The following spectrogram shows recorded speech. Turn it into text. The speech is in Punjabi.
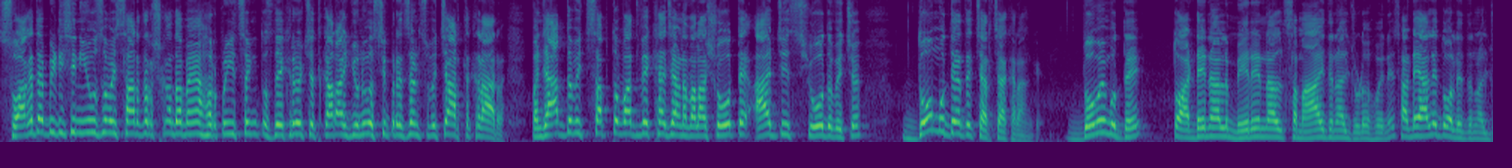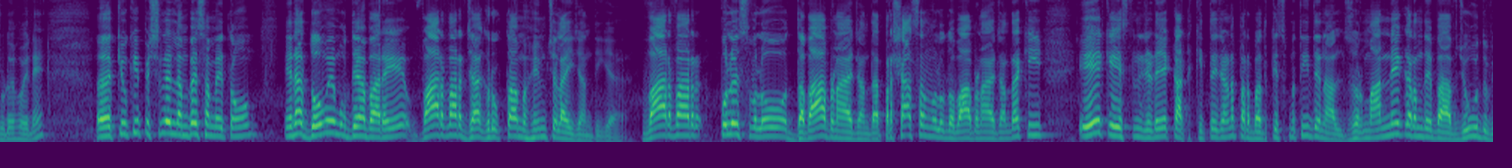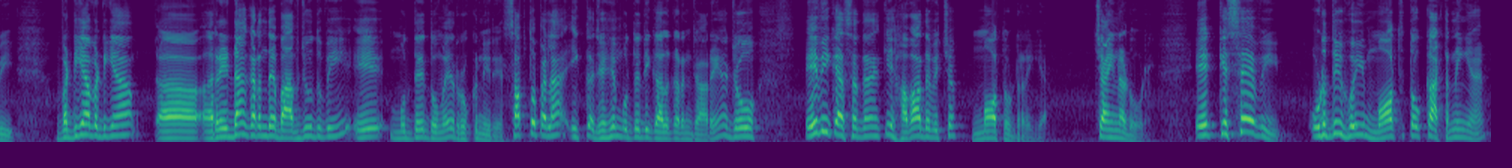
ਸਵਾਗਤ ਹੈ ਪੀਟੀਸੀ ਨਿਊਜ਼ ਵਿੱਚ ਸਾਰੇ ਦਰਸ਼ਕਾਂ ਦਾ, ਮੈਂ ਹਰਪ੍ਰੀਤ ਸਿੰਘ। ਤੁਸੀਂ ਦੇਖ ਰਹੇ ਹੋ ਚਿਤਕਾਰਾ ਯੂਨੀਵਰਸਿਟੀ ਪ੍ਰੈਜ਼ੈਂਟਸ ਵਿਚਾਰ ਤਕਰਾਰ ਪੰਜਾਬ ਦੇ ਵਿੱਚ ਸਭ ਤੋਂ ਵੱਧ ਵੇਖਿਆ ਜਾਣ ਵਾਲਾ ਸ਼ੋਅ ਤੇ ਅੱਜ ਇਸ ਸ਼ੋਅ ਦੇ ਵਿੱਚ ਦੋ ਮੁੱਦਿਆਂ ਤੇ ਚਰਚਾ ਕਰਾਂਗੇ। ਦੋਵੇਂ ਮੁੱਦੇ ਤੁਹਾਡੇ ਨਾਲ, ਮੇਰੇ ਨਾਲ, ਸਮਾਜ ਦੇ ਨਾਲ ਜੁੜੇ ਹੋਏ ਨੇ, ਸਾਡੇ ਆਲੇ ਦੁਆਲੇ ਦੇ ਨਾਲ ਜੁੜੇ ਹੋਏ ਨੇ। ਕਿਉਂਕਿ ਪਿਛਲੇ ਲੰਬੇ ਸਮੇਂ ਤੋਂ ਇਹਨਾਂ ਦੋਵੇਂ ਮੁੱਦਿਆਂ ਬਾਰੇ ਵਾਰ-ਵਾਰ ਜਾਗਰੂਕਤਾ ਮੁਹਿੰਮ ਚਲਾਈ ਜਾਂਦੀ ਹੈ। ਵਾਰ-ਵਾਰ ਪੁਲਿਸ ਵੱਲੋਂ ਦਬਾਅ ਬਣਾਇਆ ਜਾਂਦਾ, ਪ੍ਰਸ਼ਾਸਨ ਵੱਲੋਂ ਦਬਾਅ ਬਣਾਇਆ ਜਾਂਦਾ ਕਿ ਇਹ ਕੇਸ ਨੇ ਜਿਹੜੇ ਘੱਟ ਕੀਤੇ ਜਾਣ, ਪਰ ਬਦਕਿਸਮਤੀ ਦੇ ਨਾਲ, ਜੁਰਮਾਨੇ ਕਰਨ ਦੇ ਬਾਵਜੂਦ ਵੀ, ਵੱਡੀਆਂ-ਵੱਡੀਆਂ ਰੇਡਾਂ ਕਰਨ ਦੇ ਬਾਵਜੂਦ ਵੀ ਇਹ ਮੁੱਦੇ ਦੋਵੇਂ ਰੁਕ ਨਹੀਂ ਰਹੇ। ਸਭ ਤੋਂ ਪਹਿਲਾਂ ਇੱਕ ਅਜਿਹੇ ਮੁੱਦੇ ਦੀ ਗੱਲ ਕਰਨ ਜਾ ਰਹੇ ਹਾਂ, ਜੋ ਇਹ ਵੀ ਕਹਿ ਸਕਦੇ ਹਾਂ ਕਿ ਹਵਾ ਦੇ ਵਿੱਚ ਮੌਤ ਉੱਡ ਰਹੀ ਹੈ। ਚਾਈਨਾ ਡੋਰ। ਇਹ ਕਿਸੇ ਵੀ ਉੜਦੀ ਹੋਈ ਮੌਤ ਤੋਂ ਘੱਟ ਨਹੀਂ ਹੈ।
